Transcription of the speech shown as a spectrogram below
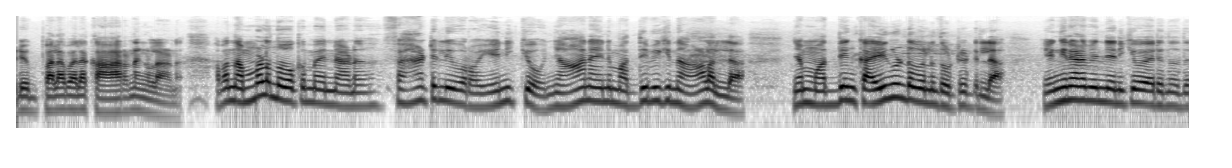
ഒരു പല പല കാരണങ്ങളാണ്. അപ്പം നമ്മൾ നോക്കുമ്പോൾ എന്നാണ്? ഫാറ്റ് ലിവറോ എനിക്കോ? ഞാൻ അതിന് മദ്യപിക്കുന്ന ആളല്ല. ഞാൻ മദ്യം കൈ കൊണ്ട് പോലും തൊട്ടിട്ടില്ല. എങ്ങനെയാണ് പിന്നെ എനിക്ക് വരുന്നത്?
